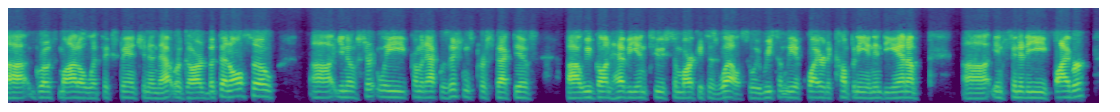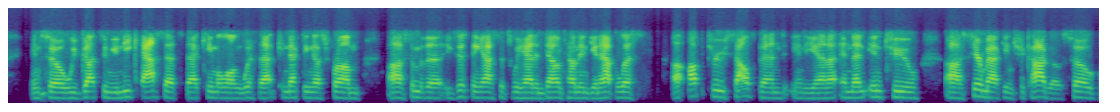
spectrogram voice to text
uh, growth model with expansion in that regard. But then also, uh, you know, certainly from an acquisitions perspective, uh, we've gone heavy into some markets as well. So we recently acquired a company in Indiana, uh, Infinity Fiber. And so we've got some unique assets that came along with that, connecting us from uh, some of the existing assets we had in downtown Indianapolis uh, up through South Bend, Indiana, and then into uh, Cermak in Chicago. So,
